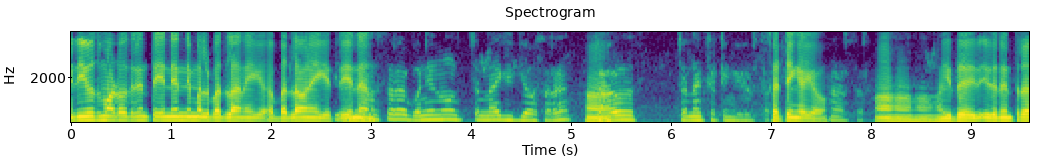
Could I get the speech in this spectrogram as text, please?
ಇದು ಯೂಸ್ ಮಾಡೋದ್ರಿಂದ ಏನೇನು ನಿಮ್ಮಲ್ಲಿ ಬದಲಾವಣೆ ಬದಲಾವಣೆ ಆಗೈತ್ರಿ ಏನೇನು? ಸರ್ ಗೊನೆನೂ ಚೆನ್ನಾಗಿ ಹಿಗ್ಯಾವ ಸರ್. ಕಾಳು ಚೆನ್ನಾಗಿ ಸೆಟ್ಟಿಂಗ್ ಆಗ್ಯಾವ ಸರ್. ಸೆಟ್ಟಿಂಗ್ ಆಗ್ಯಾವ? ಹಾಂ ಸರ್. ಹಾಂ ಹಾಂ ಹಾಂ. ಇದು ಇದರಿಂದ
